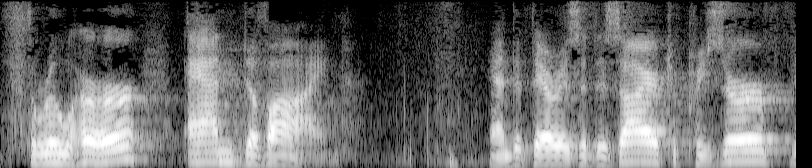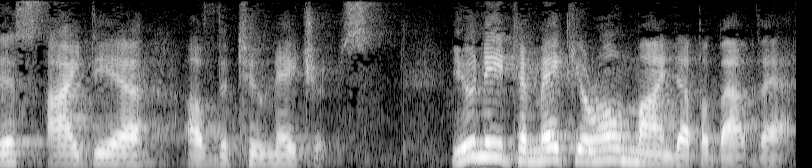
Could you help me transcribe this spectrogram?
through her and divine. And that there is a desire to preserve this idea of the two natures. You need to make your own mind up about that.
